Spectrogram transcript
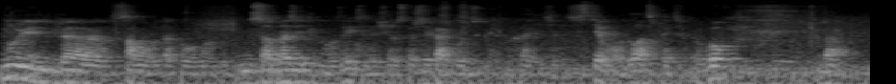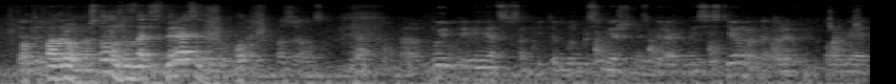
Ну и для самого такого, может быть, несообразительного зрителя еще расскажите, как будет проходить эта система 25 округов. Да. Вот Это- подробно, что нужно знать избирателю? Вот, Пожалуйста. да. А, Будет применяться в Санкт-Петербурге смешанная избирательная система, которая предполагает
